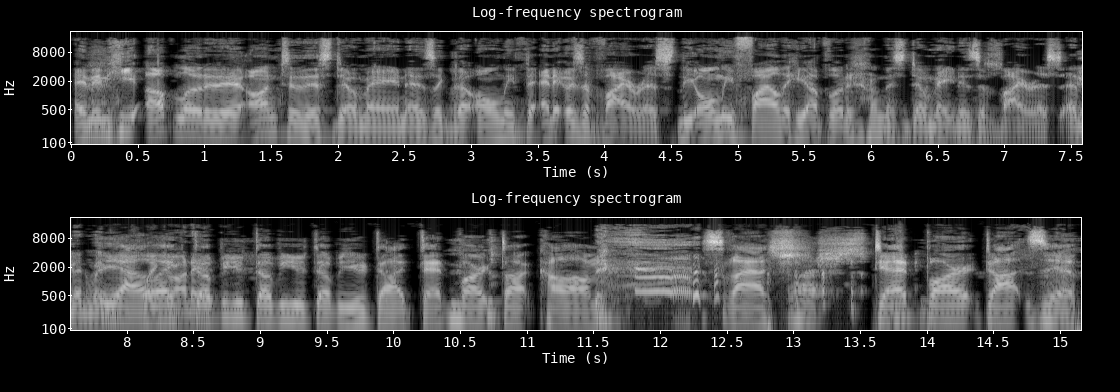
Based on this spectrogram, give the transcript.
and then he uploaded it onto this domain as like the only thing, and it was a virus. The only file that he uploaded on this domain is a virus, and then when yeah, you click like on it, www.deadbart.com slash Slash deadbart.zip.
